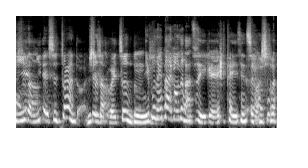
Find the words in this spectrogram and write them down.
你得你得是赚的，你得是为正的。嗯，你不能代购再把自己给赔进去了，是的，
